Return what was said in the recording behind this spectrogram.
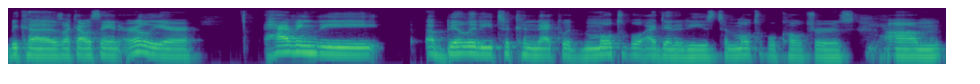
because, like I was saying earlier, having the ability to connect with multiple identities to multiple cultures yeah. um,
